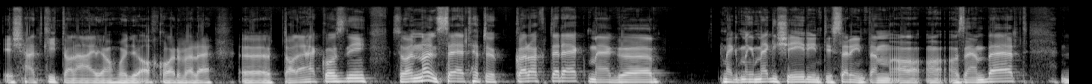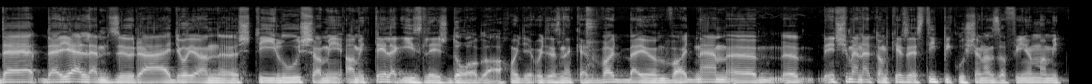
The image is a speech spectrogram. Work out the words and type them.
és hát kitalálja, hogy akar vele találkozni. Szóval nagyon szerethető karakterek, meg meg, meg, meg is érinti szerintem a, a, az embert, de, de jellemző rá egy olyan stílus, ami, ami tényleg ízlés dolga, hogy, hogy ez neked vagy bejön, vagy nem. Én simán nem tudom képzelni, ez tipikusan az a film, amit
